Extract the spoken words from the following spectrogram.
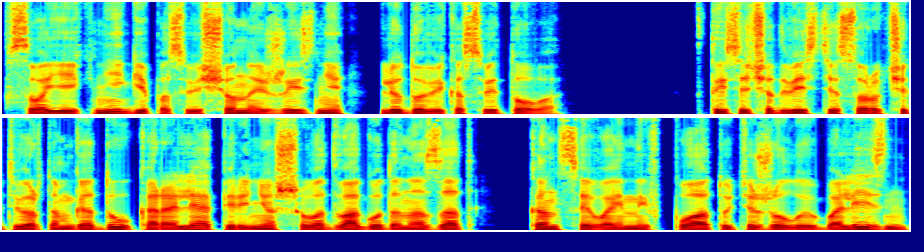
в своей книге, посвященной жизни Людовика Святого. В 1244 году короля, перенесшего два года назад в конце войны в Пуату тяжелую болезнь,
